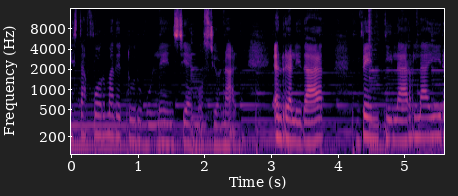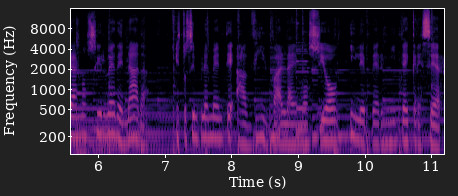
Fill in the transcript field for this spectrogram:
esta forma de turbulencia emocional. En realidad, ventilar la ira no sirve de nada. Esto simplemente aviva la emoción y le permite crecer.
